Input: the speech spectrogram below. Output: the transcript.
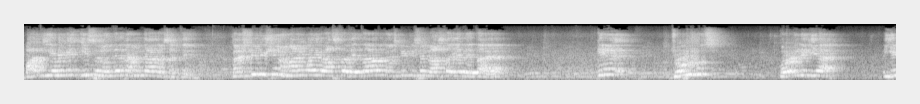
बात ये है कि इस मुद्दे पे हम क्या कर सकते हैं? कॉन्स्टिट्यूशन हमारे को एक रास्ता देता है और कॉन्स्टिट्यूशन रास्ता ये देता है कि जो भी कुछ कोर्ट ने किया है ये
